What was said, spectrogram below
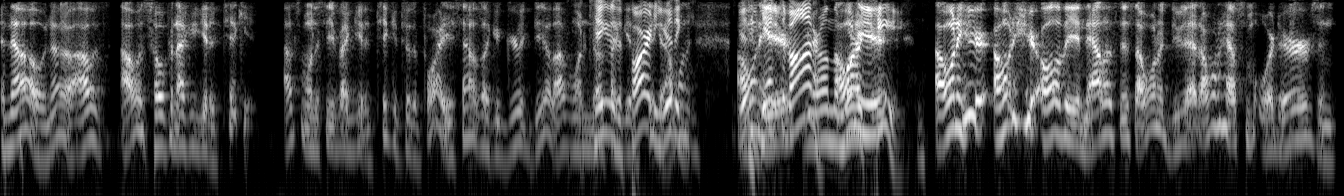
no, no, no. I was I was hoping I could get a ticket. I just want to see if I can get a ticket to the party. It sounds like a great deal. I want to know Ticket to the get party. A You're ticket. the, I wanna- I you're the guest hear- of honor. On the I want to marquee. hear. I want to hear. I want to hear all the analysis. I want to do that. I want to have some hors d'oeuvres and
